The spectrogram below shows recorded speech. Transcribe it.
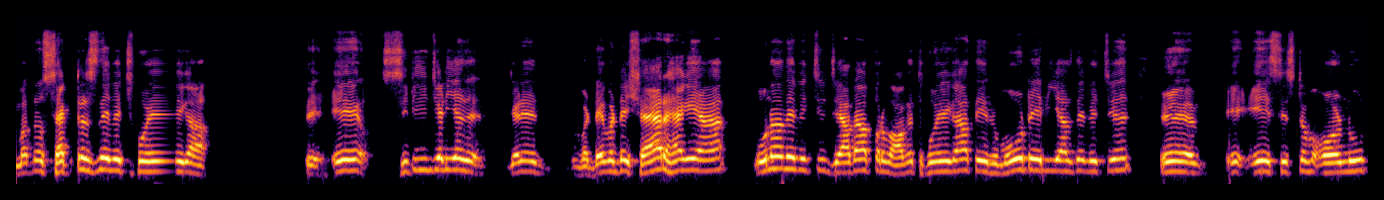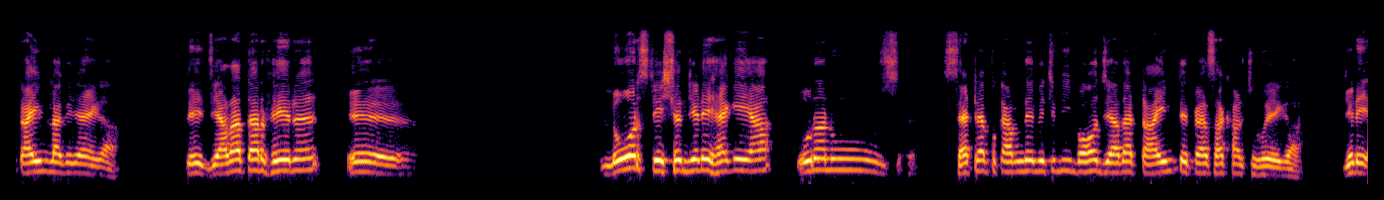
ਮਤਲਬ ਸੈਕਟਰਸ ਦੇ ਵਿੱਚ ਹੋਏਗਾ। ਤੇ ਇਹ ਸਿਟੀ ਜਿਹੜੀ ਜਿਹੜੇ ਵੱਡੇ ਵੱਡੇ ਸ਼ਹਿਰ ਹੈਗੇ ਆ, ਉਹਨਾਂ ਦੇ ਵਿੱਚ ਜ਼ਿਆਦਾ ਪ੍ਰਭਾਵਿਤ ਹੋਏਗਾ ਤੇ ਰਿਮੋਟ ਏਰੀਆਜ਼ ਦੇ ਵਿੱਚ ਇਹ ਇਹ ਸਿਸਟਮ ਆਉਣ ਨੂੰ ਟਾਈਮ ਲੱਗ ਜਾਏਗਾ। ਤੇ ਜ਼ਿਆਦਾਤਰ ਫਿਰ ਲੋਅਰ ਸਟੇਸ਼ਨ ਜਿਹੜੇ ਹੈਗੇ ਆ, ਉਹਨਾਂ ਨੂੰ ਸੈਟਅਪ ਕਰਨ ਦੇ ਵਿੱਚ ਵੀ ਬਹੁਤ ਜ਼ਿਆਦਾ ਟਾਈਮ ਤੇ ਪੈਸਾ ਖਰਚ ਹੋਏਗਾ, ਜਿਹੜੇ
